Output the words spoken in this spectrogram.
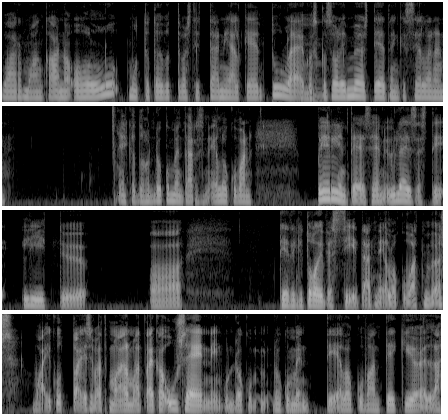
varmaankaan ollut, mutta toivottavasti tämän jälkeen tulee, mm. koska se oli myös tietenkin sellainen, ehkä tuohon dokumentaarisen elokuvan perinteeseen yleisesti liittyy uh, tietenkin toive siitä, että ne elokuvat myös vaikuttaisivat maailmaan. Aika usein niin kuin doku- dokumenttielokuvan tekijöillä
